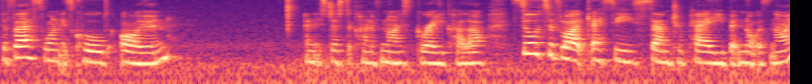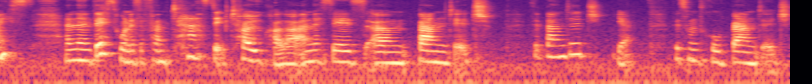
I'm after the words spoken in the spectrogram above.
The first one is called Iron, and it's just a kind of nice grey colour. Sort of like Essie's Saint Tropez, but not as nice. And then this one is a fantastic toe colour, and this is um, Bandage. Is it Bandage? Yeah, this one's called Bandage.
